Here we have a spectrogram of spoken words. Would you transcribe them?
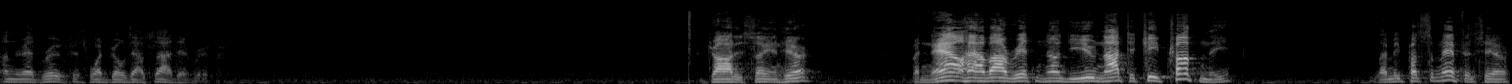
under that roof, it's what goes outside that roof. God is saying here, but now have I written unto you not to keep company. Let me put some emphasis here.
